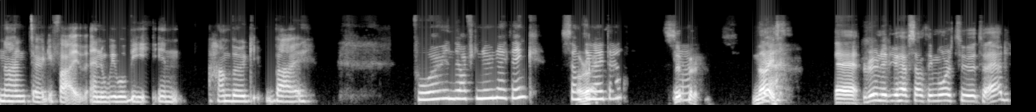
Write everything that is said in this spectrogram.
9.35 and we will be in Hamburg by four in the afternoon, I think. Something right. like that. Super. Nice. Yeah. Uh, Rune, do you have something more to, to add,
